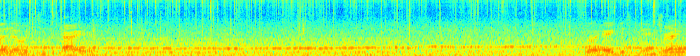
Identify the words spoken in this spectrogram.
Oh no, we're too tired. Go ahead and get drink.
